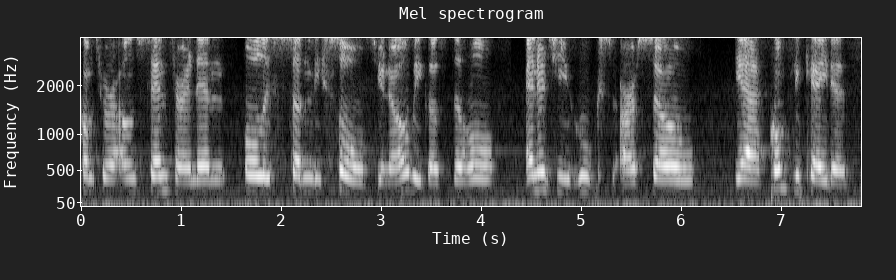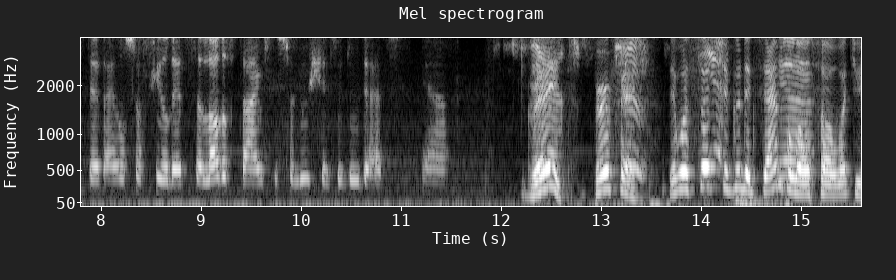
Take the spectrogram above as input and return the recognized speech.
come to our own center and then all is suddenly solved you know because the whole energy hooks are so yeah complicated that i also feel that's a lot of times the solution to do that. Yeah. Great. Perfect. It was such Yeah. a good example Yeah. also what you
